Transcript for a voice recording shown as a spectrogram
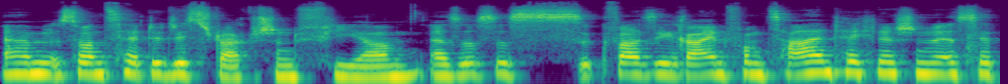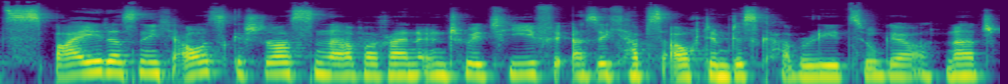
Ähm, sonst hätte Destruction vier. Also es ist quasi rein vom Zahlentechnischen ist jetzt das nicht ausgeschlossen, aber rein intuitiv. Also ich habe es auch dem Discovery zugeordnet.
